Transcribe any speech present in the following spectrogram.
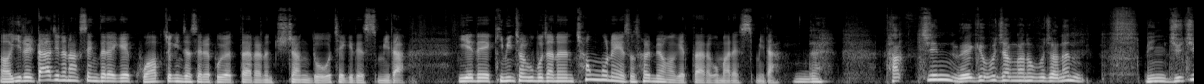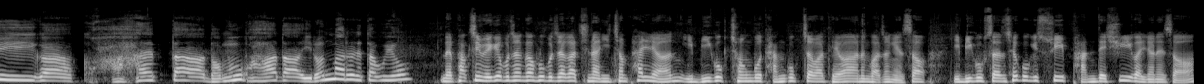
어, 이를 따지는 학생들에게 고압적인 자세를 보였다라는 주장도 제기됐습니다. 이에 대해 김인철 후보자는 청문회에서 설명하겠다라고 말했습니다. 네. 박진 외교부 장관 후보자는 민주주의가 과했다, 너무 과하다 이런 말을 했다고요? 네, 박진 외교부 장관 후보자가 지난 2008년 이 미국 정부 당국자와 대화하는 과정에서 이 미국산 쇠고기 수입 반대 시위 관련해서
